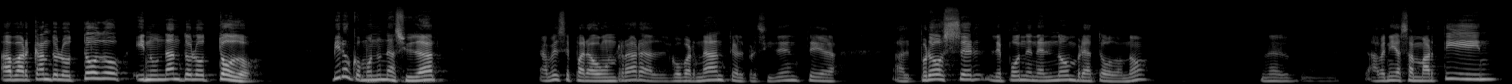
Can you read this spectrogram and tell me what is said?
abarcándolo todo, inundándolo todo. ¿Vieron como en una ciudad, a veces para honrar al gobernante, al presidente, al prócer, le ponen el nombre a todo, ¿no? Avenida San Martín,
